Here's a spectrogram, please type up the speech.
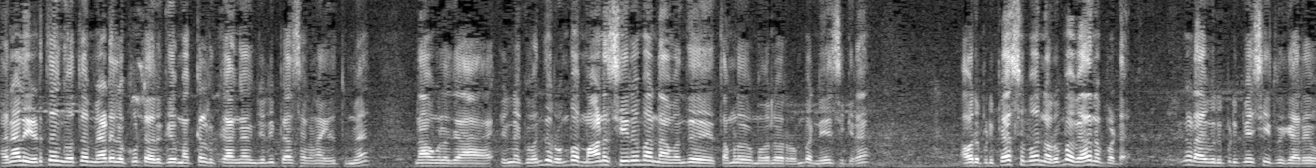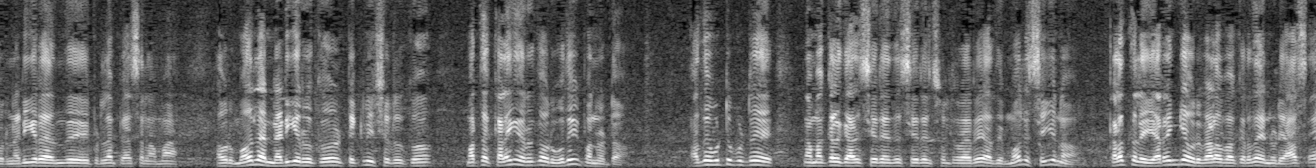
அதனால் எடுத்தவங்க ஒருத்தர் மேடையில் கூட்டம் இருக்குது மக்கள் இருக்காங்கன்னு சொல்லி பேச வேணாம் எதுவுமே நான் உங்களுக்கு எனக்கு வந்து ரொம்ப மானசீகமாக நான் வந்து தமிழக முதல்வர் ரொம்ப நேசிக்கிறேன். அவர் இப்படி பேசும்போது நான் ரொம்ப வேதனைப்பட்டேன். என்னடா இவர் இப்படி பேசிகிட்டு இருக்காரு ஒரு நடிகராக இருந்து இப்படிலாம் பேசலாமா? அவர் முதல்ல நடிகருக்கும் டெக்னீஷியனுக்கும் மற்ற கலைஞருக்கும் அவர் உதவி பண்ணட்டும். அதை விட்டுவிட்டு நான் மக்களுக்கு அதை செய்கிறேன் இதை செய்கிறேன்னு சொல்கிறாரு அது முதல்ல செய்யணும். களத்தில் இறங்கி அவர் வேலை பார்க்குறது தான் என்னுடைய ஆசை.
